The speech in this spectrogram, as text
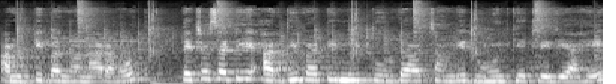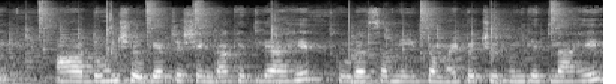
आमटी बनवणार आहोत. त्याच्यासाठी अर्धी वाटी मी तूर डाळ चांगली धुवून घेतलेली आहे. दोन शेवग्याच्या शेंगा घेतल्या आहेत. थोडासा मी टोमॅटो चिरून घेतला आहे.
